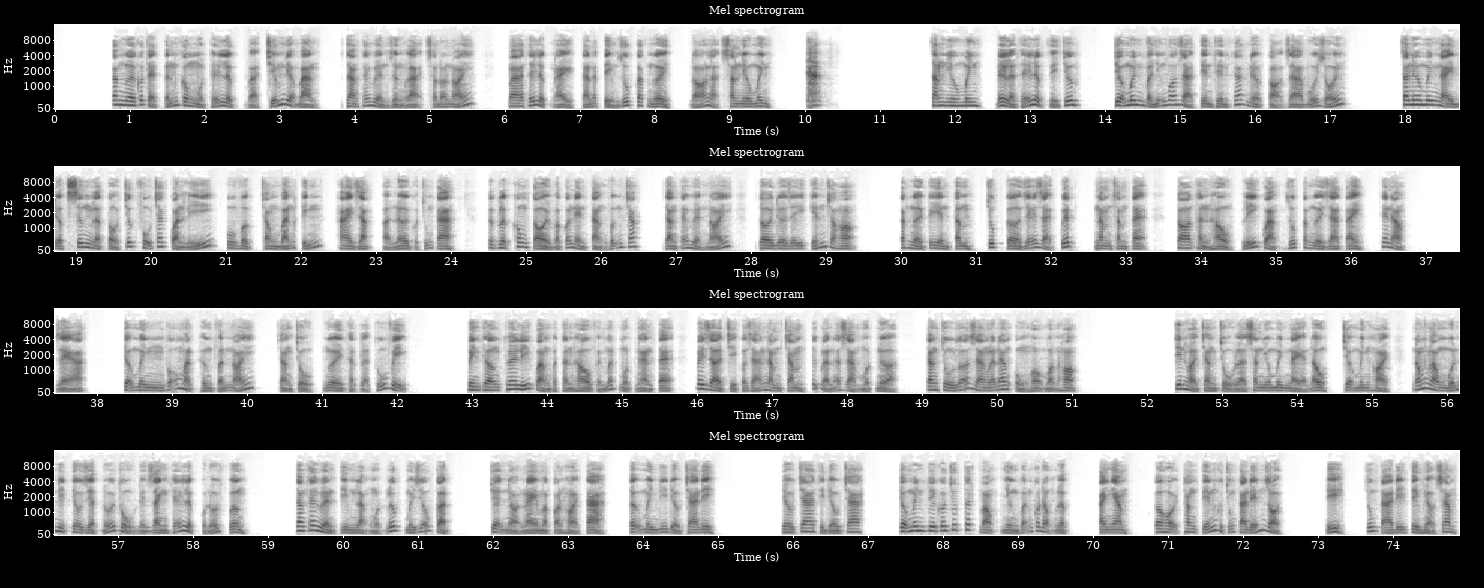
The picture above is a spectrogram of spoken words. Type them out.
Các ngươi có thể tấn công một thế lực và chiếm địa bàn. Giang Thái Huyền dừng lại, sau đó nói, mà thế lực này ta đã tìm giúp các ngươi, đó là Săn Yêu Minh. Săn Yêu Minh, đây là thế lực gì chứ? Triệu Minh và những võ giả tiên thiên khác đều tỏ ra bối rối. Săn Yêu Minh này được xưng là tổ chức phụ trách quản lý khu vực trong bán kính hai dặm ở nơi của chúng ta. Thực lực không tồi và có nền tảng vững chắc, Giang Thái Huyền nói, rồi đưa ra ý kiến cho họ. Các người cứ yên tâm, trúc cờ dễ giải quyết, 500 tệ, cho thần hầu, Lý Quảng giúp các người ra tay, thế nào? Rẻ, triệu mình vỗ mặt hưng phấn nói, chàng chủ, người thật là thú vị. Bình thường thuê Lý Quảng và thần hầu phải mất 1.000 tệ, bây giờ chỉ có giá 500, tức là đã giảm một nửa. Chàng chủ rõ ràng là đang ủng hộ bọn họ, Xin hỏi chàng chủ là săn yêu minh này ở đâu? Triệu Minh hỏi, nóng lòng muốn đi tiêu diệt đối thủ để giành thế lực của đối phương. Giang Thái Huyền im lặng một lúc mới giễu cợt. Chuyện nhỏ này mà còn hỏi ta, tự mình đi điều tra đi. Điều tra thì điều tra. Triệu Minh tuy có chút thất vọng nhưng vẫn có động lực. Anh em, cơ hội thăng tiến của chúng ta đến rồi. Đi, chúng ta đi tìm hiểu xem.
